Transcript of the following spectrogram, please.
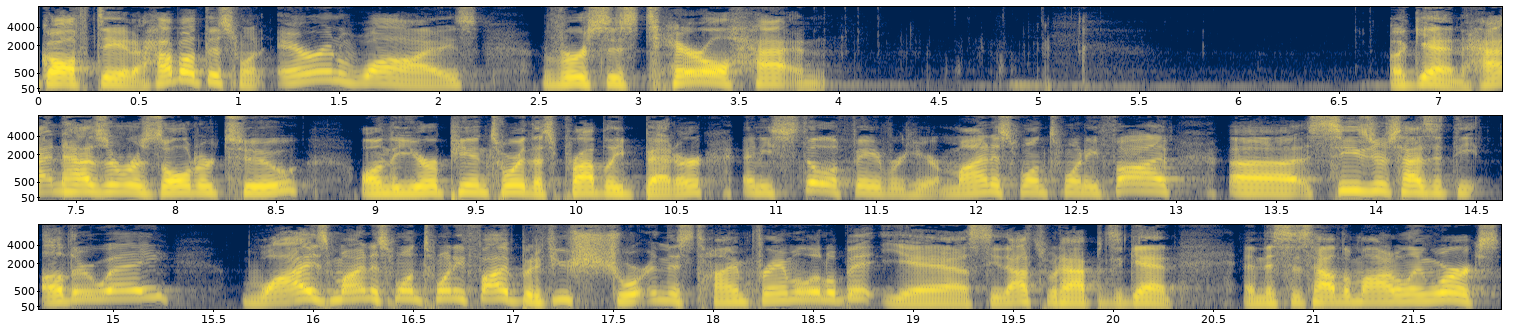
golf data. How about this one? Aaron Wise versus Tyrrell Hatton. Again, Hatton has a result or two on the European tour that's probably better, and he's still a favorite here. Minus 125. Uh, Caesars has it the other way. Wise minus 125, but if you shorten this time frame a little bit, yeah, see that's what happens again. And this is how the modeling works.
